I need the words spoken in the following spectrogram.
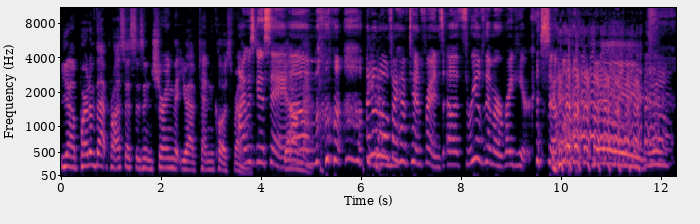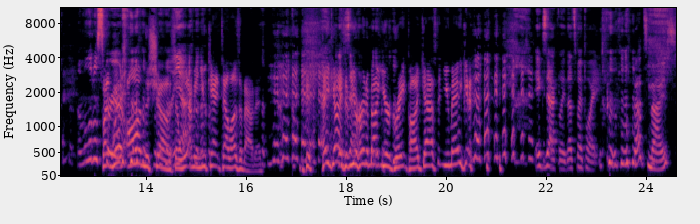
Yeah, part of that process is ensuring that you have 10 close friends. I was gonna say, Get on um, I don't know if I have ten friends. Uh, three of them are right here, so I'm a little But we're on the show, so we, I mean, you can't tell us about it. Hey guys, have you heard about your great podcast that you make? exactly. That's my point. That's nice.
